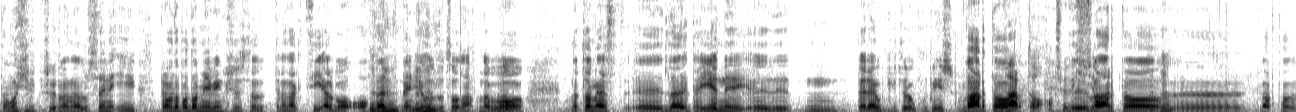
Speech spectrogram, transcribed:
to musisz być przygotowany na odrzucenie i prawdopodobnie większość tra- transakcji albo ofert Mhm, będzie mhm. odrzucona, no bo No. natomiast e, dla tej jednej m, perełki, którą kupisz, warto, Warto, e, oczywiście. warto, Mhm. warto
